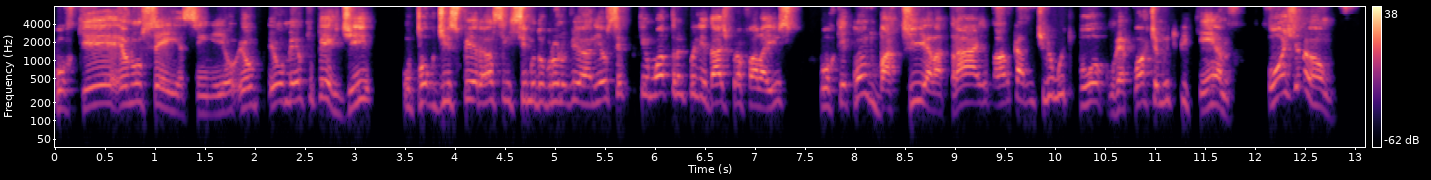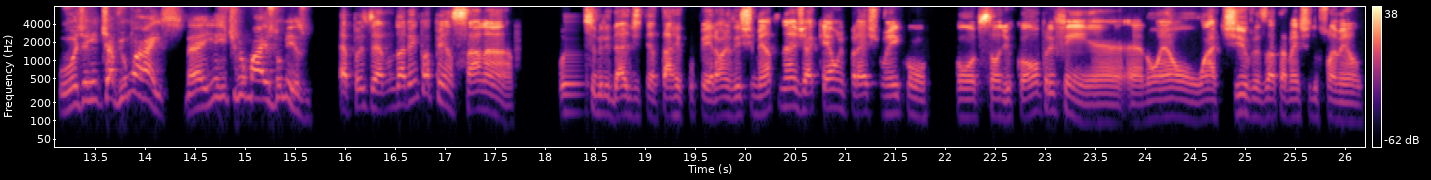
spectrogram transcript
porque eu não sei, assim, eu, eu, eu meio que perdi um pouco de esperança em cima do Bruno Viana. E eu sempre tenho uma tranquilidade para falar isso, porque quando batia lá atrás, eu falava, cara, a gente viu muito pouco, o recorte é muito pequeno. Hoje não. Hoje a gente já viu mais, né? E a gente viu mais do mesmo. É, pois é, não dá nem para pensar na possibilidade de tentar recuperar o investimento, né? Já que é um empréstimo aí com, com opção de compra, enfim, é, é, não é um ativo exatamente do Flamengo.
